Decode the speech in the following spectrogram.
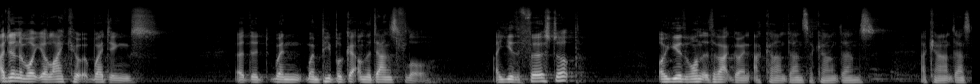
I don't know what you're like at weddings, at the, when, when people get on the dance floor. Are you the first up? Or are you the one at the back going, I can't dance, I can't dance, I can't dance?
